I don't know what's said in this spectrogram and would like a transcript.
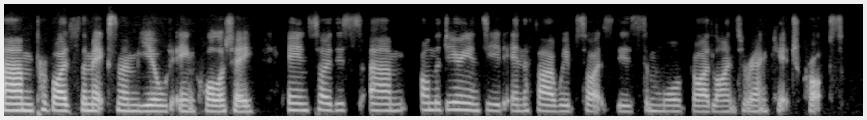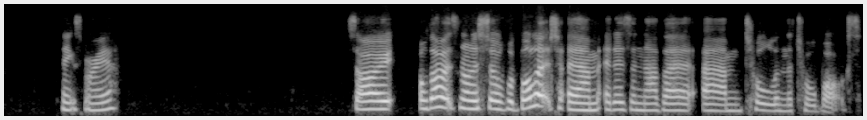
um, provides the maximum yield and quality. And so this um, on the Dairy NZ and the FAR websites, there's some more guidelines around catch crops. Thanks, Maria. So although it's not a silver bullet, um, it is another um, tool in the toolbox.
